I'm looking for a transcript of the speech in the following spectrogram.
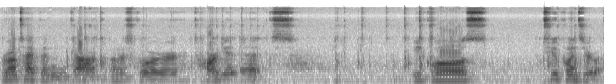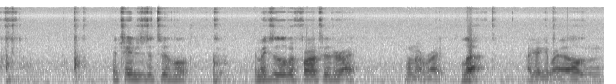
we're going to type in goc underscore target x equals 2.0f. It changes it to the, it makes it a little bit farther to the right. Well, not right, left. I gotta get my L's and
